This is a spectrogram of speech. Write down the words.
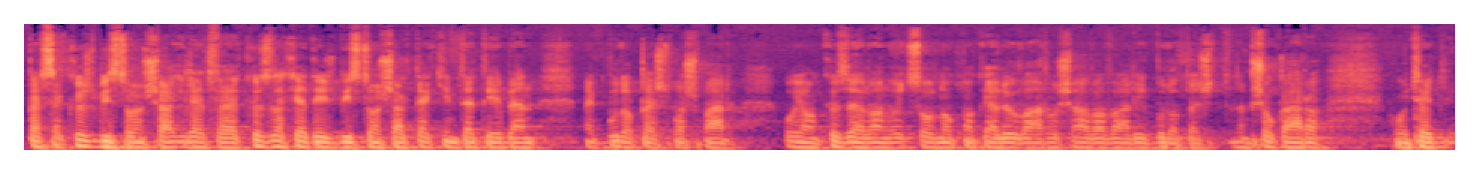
Persze közbiztonság, illetve közlekedés biztonság tekintetében, meg Budapest most már olyan közel van, hogy Szolnoknak elővárosává válik Budapest nem sokára. Úgyhogy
